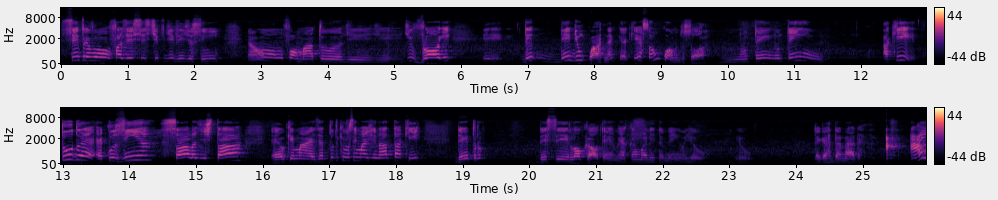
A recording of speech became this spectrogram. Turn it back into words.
Sempre eu vou fazer esse tipo de vídeo assim, é um, um formato de, de, de vlog, e, dentro, dentro de um quarto, né? Porque aqui é só um cômodo só. Não tem, não tem. Aqui tudo é, é cozinha, sala de estar, é o que mais? É tudo que você imaginar tá aqui dentro desse local. Tem a minha cama ali também, onde eu, eu as danadas. Ai!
